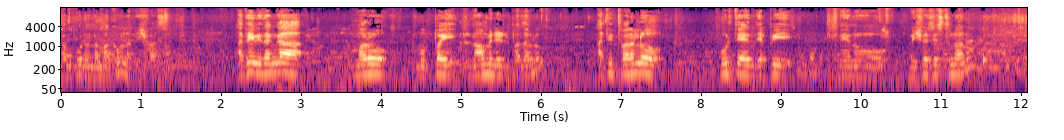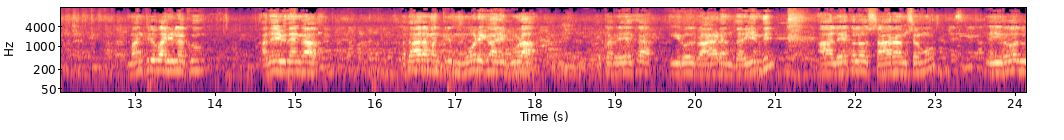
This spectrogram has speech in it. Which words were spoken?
సంపూర్ణ నమ్మకం నా విశ్వాసం. అదేవిధంగా మరో ముప్పై నామినేటెడ్ పదవులు అతి త్వరలో పూర్తయ్యని చెప్పి నేను విశ్వసిస్తున్నాను. మంత్రివర్యులకు అదేవిధంగా ప్రధానమంత్రి మోడీ గారికి కూడా ఒక లేఖ ఈరోజు రాయడం జరిగింది. ఆ లేఖలో సారాంశము ఈరోజు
